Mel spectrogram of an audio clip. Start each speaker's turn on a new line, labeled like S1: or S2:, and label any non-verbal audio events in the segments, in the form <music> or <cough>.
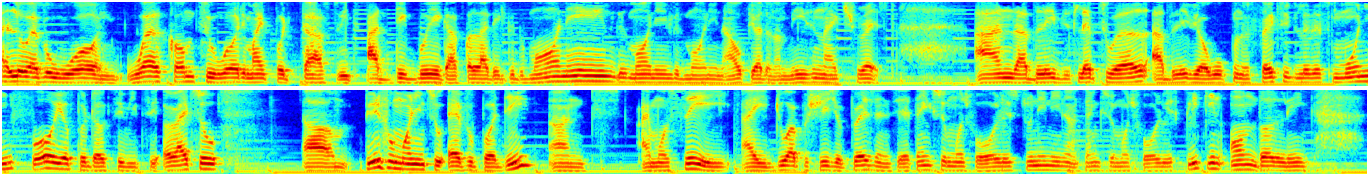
S1: Hello everyone, welcome to Wealthy Mind Podcast with Adegboyega Kolade. Good morning, good morning, good morning. I hope you had an amazing night's rest. And I believe you slept well. I believe you are working effectively this morning for your productivity. Alright, so um beautiful morning to everybody and I must say I do appreciate your presence here. Thank you so much for always tuning in and thank you so much for always clicking on the link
